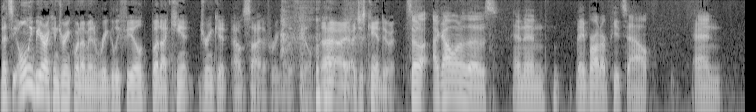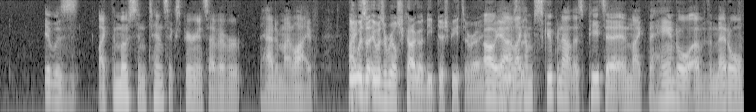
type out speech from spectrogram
That's the only beer I can drink when I'm in Wrigley Field, but I can't drink it outside of Wrigley Field. I- I just can't do it. So I got one of those, and then they brought our pizza out, and it was like the most intense experience I've ever had in my life. It Like- was a, it was a real Chicago deep dish pizza, right? Oh yeah, like the- I'm scooping out this pizza, and like the handle of the metal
